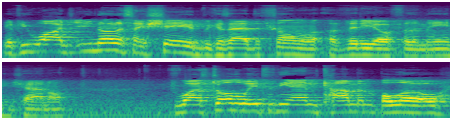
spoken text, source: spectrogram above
If you watch, you notice I shaved because I had to film a video for the main channel. You watched all the way to the end, comment below.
